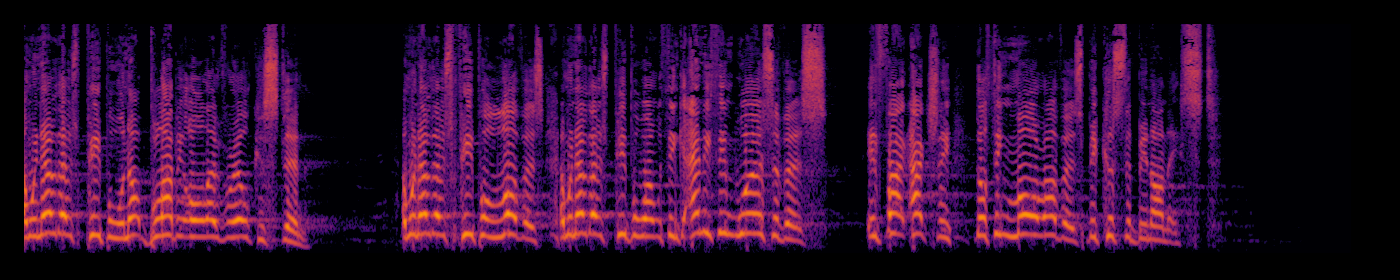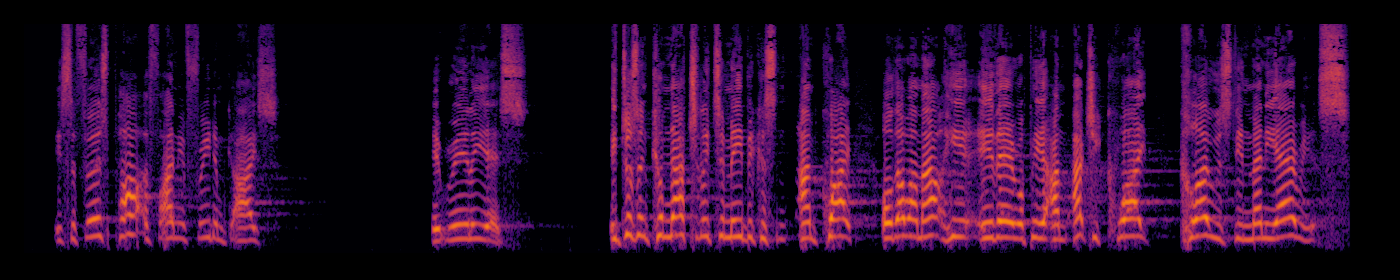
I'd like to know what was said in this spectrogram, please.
And we know those people will not blab it all over Ilkeston. And we know those people love us. And we know those people won't think anything worse of us. In fact, actually, they'll think more of us because they've been honest. It's the first part of finding freedom, guys. It really is. It doesn't come naturally to me because I'm quite, although I'm out here, here, there, up here, I'm actually quite closed in many areas.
